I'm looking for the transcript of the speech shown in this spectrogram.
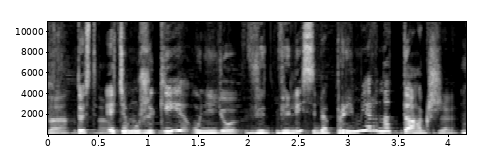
Да. То есть да. эти мужики у нее ве- вели себя примерно так же.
